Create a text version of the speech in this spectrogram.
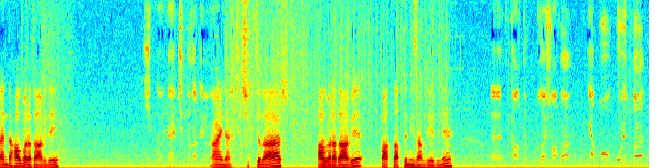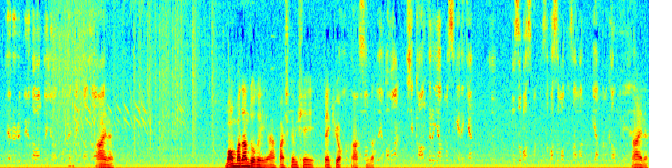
Ben de Alvarado abideyim. Şimdi önden çıktılar değil mi? Aynen. Çıktılar. Alvarado abi patlattı Nizam diyedini. Evet. Counter'lar şu anda. Ya bu oyunda terörün büyük avantajı var. Aynen. Bombadan dolayı ya. Başka bir şey pek yok aslında. Ama işte Counter'ın yapması gereken hı- hızlı basmak. Hızlı basamadığı zaman bir anlamı kalmıyor yani. Aynen.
